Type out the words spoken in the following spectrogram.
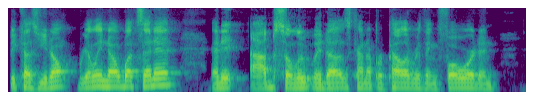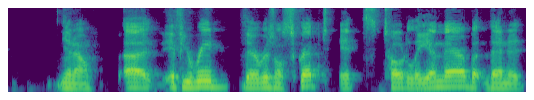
because you don't really know what's in it, and it absolutely does kind of propel everything forward. And you know, uh, if you read the original script, it's totally in there, but then it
